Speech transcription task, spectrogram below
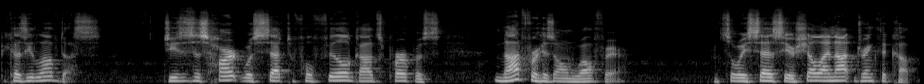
Because he loved us. Jesus' heart was set to fulfill God's purpose, not for his own welfare. And so he says here, Shall I not drink the cup?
